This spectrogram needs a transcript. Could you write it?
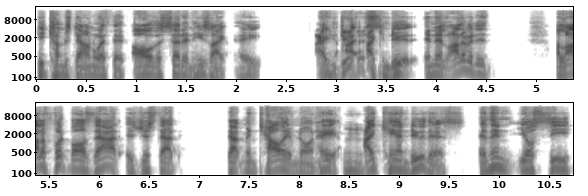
He comes down with it. All of a sudden, he's like, hey, I can do I, this. I can do it. And a lot of it is, a lot of football is that is just that that mentality of knowing, hey, Mhm. I can do this. And then you'll see,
